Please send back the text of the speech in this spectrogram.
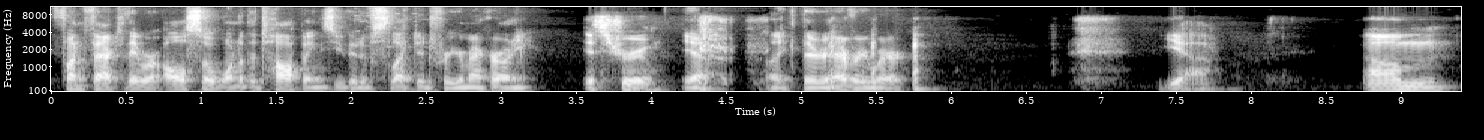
Fun fact: they were also one of the toppings you could have selected for your macaroni. It's true. Yeah, like they're everywhere. Yeah. Um,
